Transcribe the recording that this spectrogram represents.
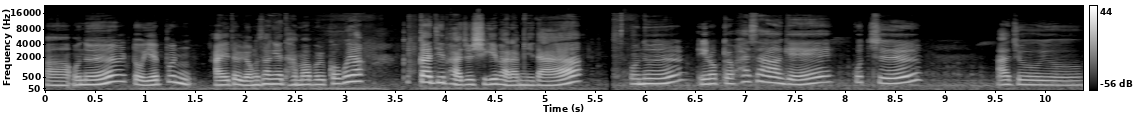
아, 오늘 또 예쁜 아이들 영상에 담아 볼 거고요. 끝까지 봐주시기 바랍니다. 오늘 이렇게 화사하게 꽃을 아주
